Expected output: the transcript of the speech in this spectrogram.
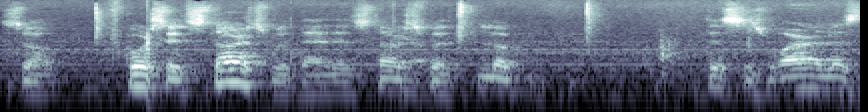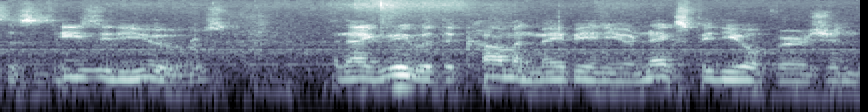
So, of course, it starts with that. It starts Yeah. with, look, this is wireless, this is easy to use. And I agree with the comment, maybe in your next video version,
